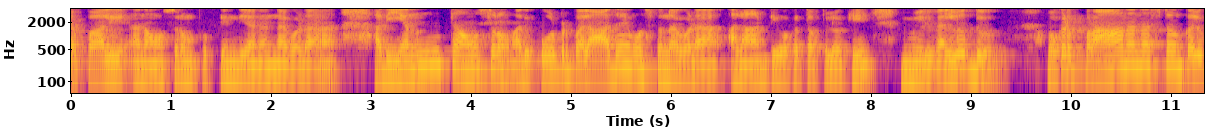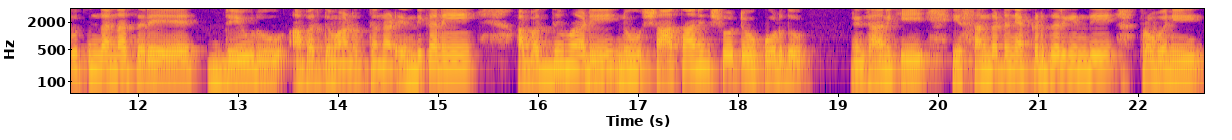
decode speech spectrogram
చెప్పాలి అని అవసరం పుట్టింది అని అన్నా కూడా అది ఎంత అవసరం? అది కోటి రూపాయల ఆదాయం వస్తున్నా కూడా అలాంటి ఒక తప్పులోకి మీరు వెళ్ళొద్దు. ఒకడు ప్రాణ నష్టం కలుగుతుందన్నా సరే దేవుడు అబద్ధం ఆడొద్దన్నాడు ఎందుకని? అబద్ధం ఆడి నువ్వు శాతానికి చోటు ఇవ్వకూడదు. నిజానికి ఈ సంఘటన ఎక్కడ జరిగింది? ప్రభుని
